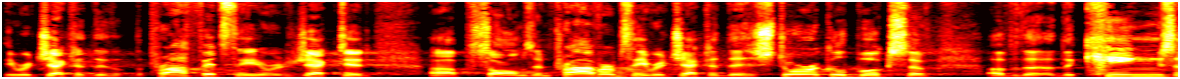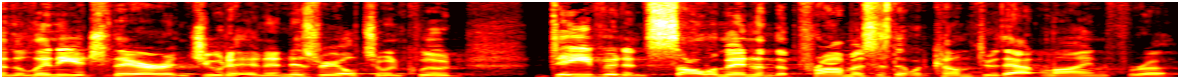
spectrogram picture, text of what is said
They rejected the, the prophets, they rejected uh, Psalms and Proverbs, they rejected the historical books of, of the, the kings and the lineage there in Judah and in Israel to include David and Solomon and the promises that would come through that line for a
